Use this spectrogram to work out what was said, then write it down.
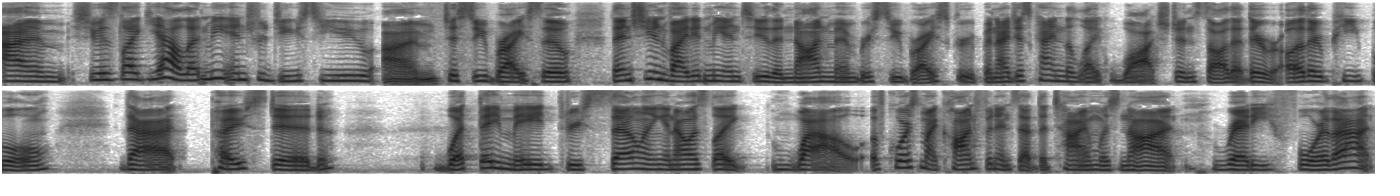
um she was like yeah let me introduce you um to sue bryce. So then she invited me into the non-member sue bryce group and i just kind of like watched and saw that there were other people that posted what they made through selling and i was like wow of course my confidence at the time was not ready for that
